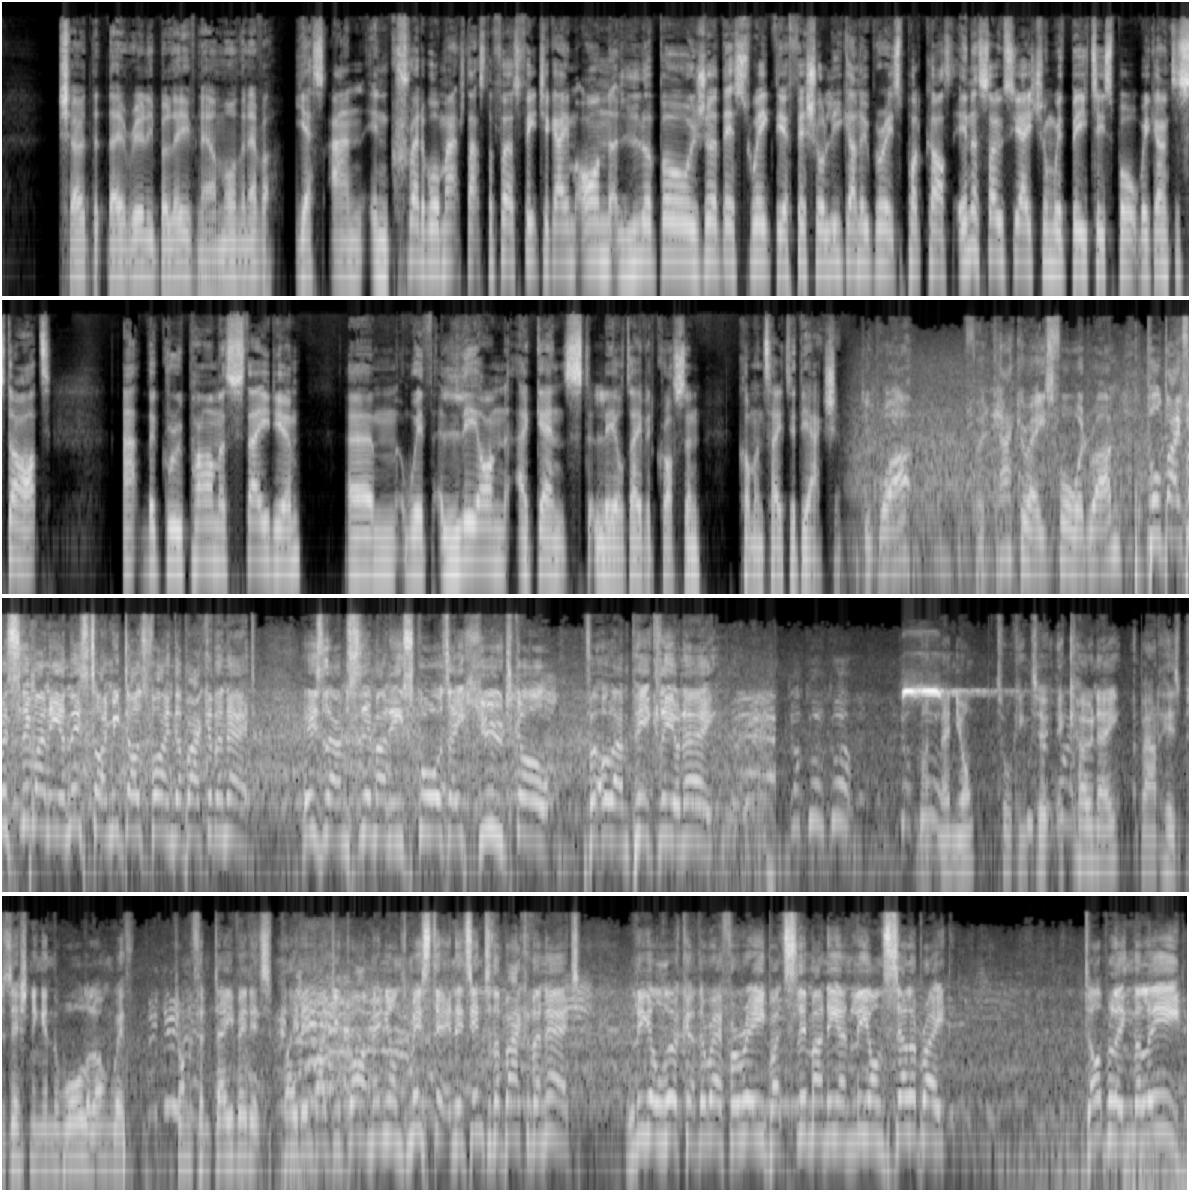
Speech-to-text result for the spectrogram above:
showed that they really believe now more than ever. Yes, an incredible match. That's the first feature game on Le Jeu this week, the official Ligue 1 Uber Eats podcast in association with BT Sport. We're going to start at the Groupama Stadium um, with Lyon against Lille. David Crossan commentated the action. Dubois for Caqueret's forward run. Pull back for Slimani, and this time he does find the back of the net. Islam Slimani scores a huge goal for Olympique Lyonnais. Mike Maignan talking to Ikone about his positioning in the wall along with Jonathan David. It's played in by Dubois. Maignan's missed it and it's into the back of the net. Lille look at the referee, but Slimani and Lyon celebrate, doubling the lead.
